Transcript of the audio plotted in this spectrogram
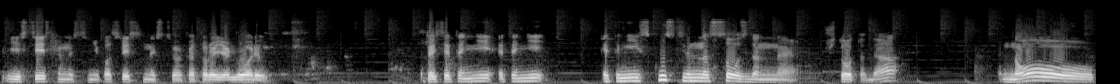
естественностью, непосредственностью, о которой я говорил. То есть это не, это не, это не искусственно созданное что-то, да, но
